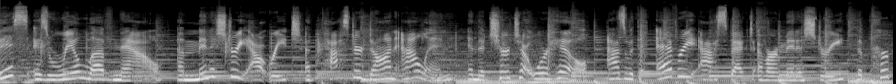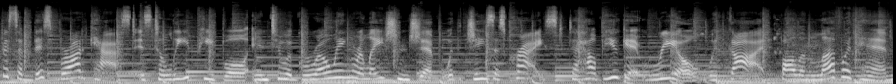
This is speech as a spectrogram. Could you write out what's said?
This is Real Love Now, a ministry outreach of Pastor Don Allen in the church at War Hill. As with every aspect of our ministry, the purpose of this broadcast is to lead people into a growing relationship with Jesus Christ to help you get real with God, fall in love with Him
